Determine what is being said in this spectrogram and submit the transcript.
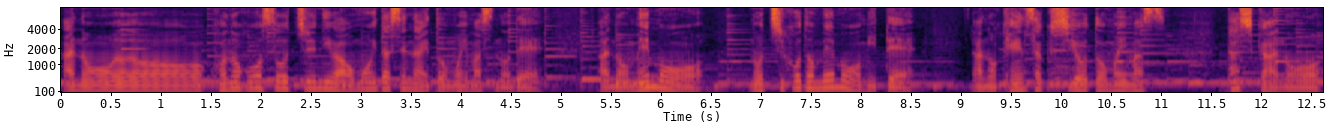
あのー、この放送中には思い出せないと思いますのであのメモを後ほどメモを見てあの検索しようと思います。確かあの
